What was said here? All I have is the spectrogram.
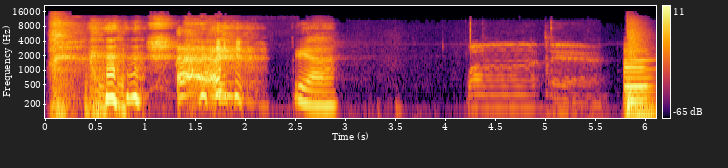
יאללה. One, and...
